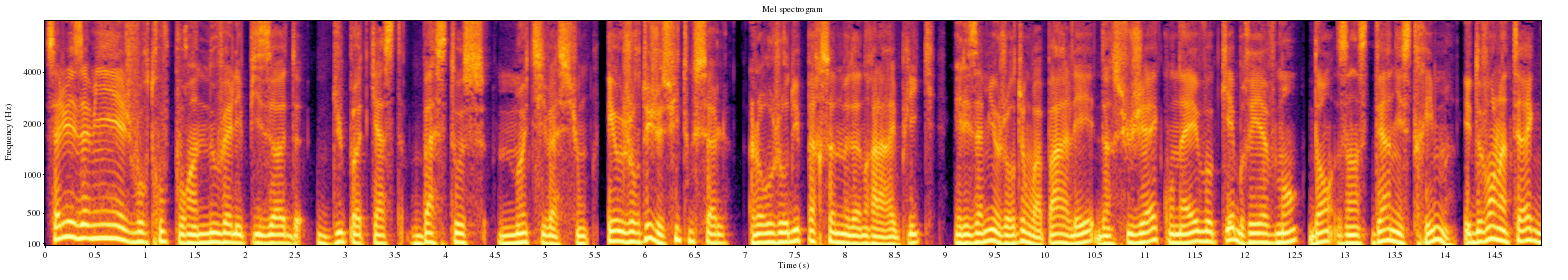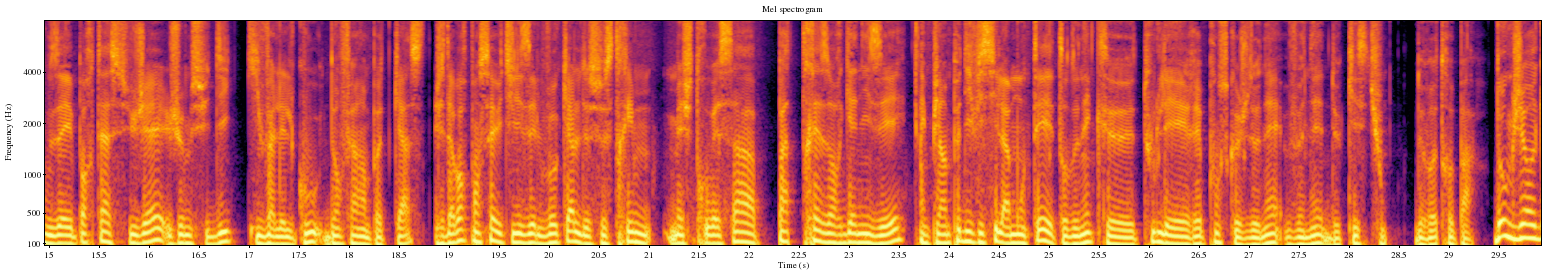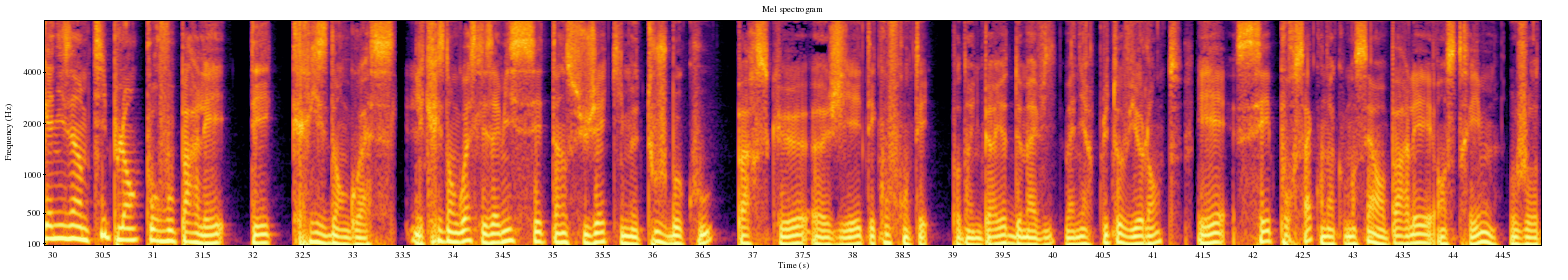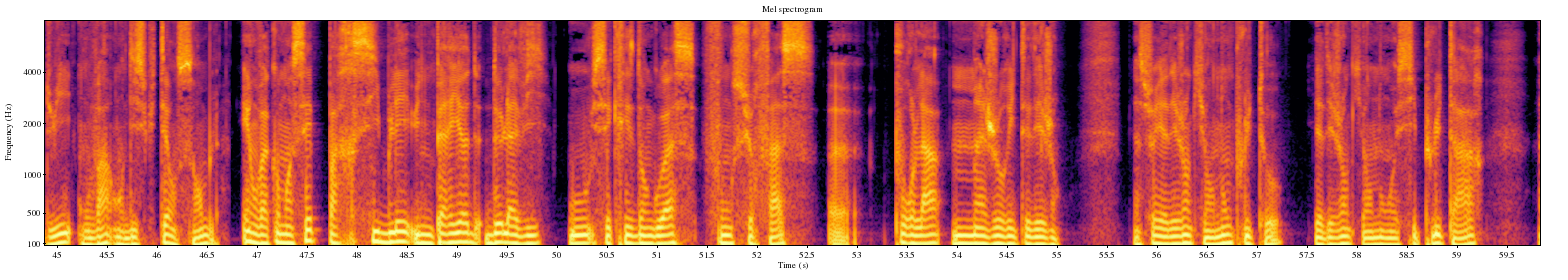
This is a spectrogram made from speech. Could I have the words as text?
Salut les amis, et je vous retrouve pour un nouvel épisode du podcast Bastos Motivation. Et aujourd'hui, je suis tout seul. Alors aujourd'hui, personne ne me donnera la réplique. Et les amis, aujourd'hui, on va parler d'un sujet qu'on a évoqué brièvement dans un dernier stream. Et devant l'intérêt que vous avez porté à ce sujet, je me suis dit qu'il valait le coup d'en faire un podcast. J'ai d'abord pensé à utiliser le vocal de ce stream, mais je trouvais ça pas très organisé et puis un peu difficile à monter étant donné que toutes les réponses que je donnais venaient de questions de votre part. Donc j'ai organisé un petit plan pour vous parler des crises d'angoisse. Les crises d'angoisse, les amis, c'est un sujet qui me touche beaucoup parce que euh, j'y ai été confronté pendant une période de ma vie de manière plutôt violente et c'est pour ça qu'on a commencé à en parler en stream. Aujourd'hui, on va en discuter ensemble et on va commencer par cibler une période de la vie où ces crises d'angoisse font surface euh, pour la majorité des gens. Bien sûr, il y a des gens qui en ont plus tôt, il y a des gens qui en ont aussi plus tard,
